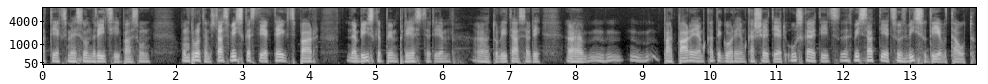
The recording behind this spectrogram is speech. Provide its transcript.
attieksmēs un rīcībās. Un, un, protams, tas viss, kas tiek teikts par bīskapiem, priesteriem, tūlītās arī par pārējām kategorijām, kas šeit ir uzskaitīts, viss attiec uz visu dievu tautu.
